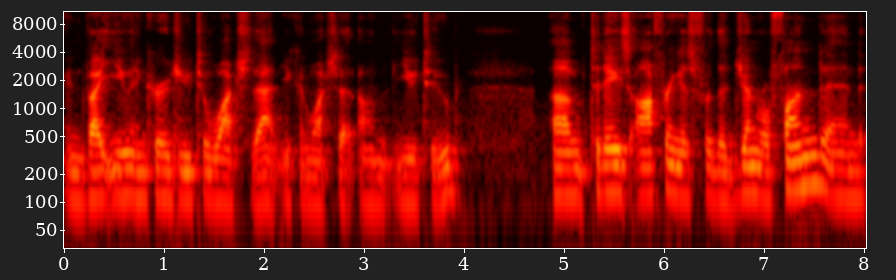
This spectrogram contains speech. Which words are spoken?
invite you and encourage you to watch that. You can watch that on YouTube. Um, today's offering is for the general fund, and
